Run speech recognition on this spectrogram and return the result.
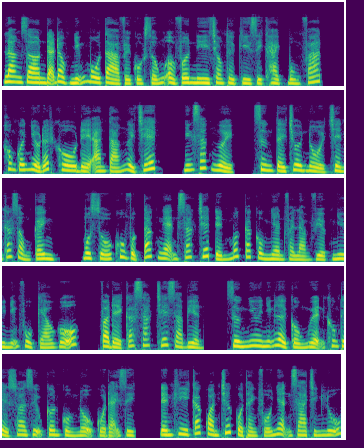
Lang John đã đọc những mô tả về cuộc sống ở Verny trong thời kỳ dịch hạch bùng phát, không có nhiều đất khô để an táng người chết, những xác người, xương tấy trôi nổi trên các dòng kênh, một số khu vực tắc nghẽn xác chết đến mức các công nhân phải làm việc như những phù kéo gỗ và đẩy các xác chết ra biển, dường như những lời cầu nguyện không thể xoa dịu cơn cuồng nộ của đại dịch. Đến khi các quan chức của thành phố nhận ra chính lũ,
